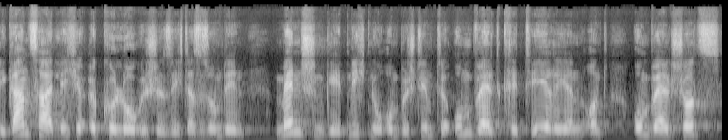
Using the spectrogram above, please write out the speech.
Die ganzheitliche ökologische Sicht, dass es um den Menschen geht, nicht nur um bestimmte Umweltkriterien und Umweltschutz,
